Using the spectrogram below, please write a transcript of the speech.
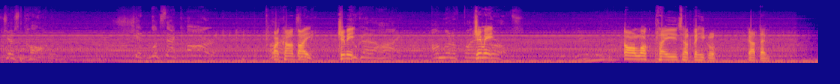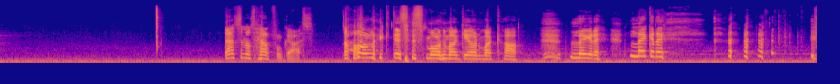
It's just. Shit, what's that car? Why right, can't I? Jimmy! You gotta hide. I'm gonna find Jimmy! Oh, lock play inside vehicle. God damn. That's not helpful, guys. Oh, look, there's a small monkey on my car. Look at it. Look at it.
